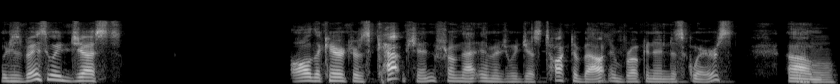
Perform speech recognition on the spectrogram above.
which is basically just all the characters captioned from that image we just talked about and broken into squares. Um, Mhm.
